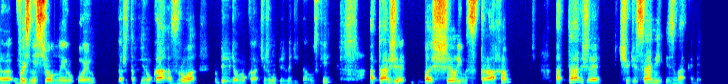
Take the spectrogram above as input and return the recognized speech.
э, вознесенной рукою, даже так не рука, а зроа, ну, перейдем рука, тяжело переводить на русский, а также большим страхом, а также чудесами и знаками.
